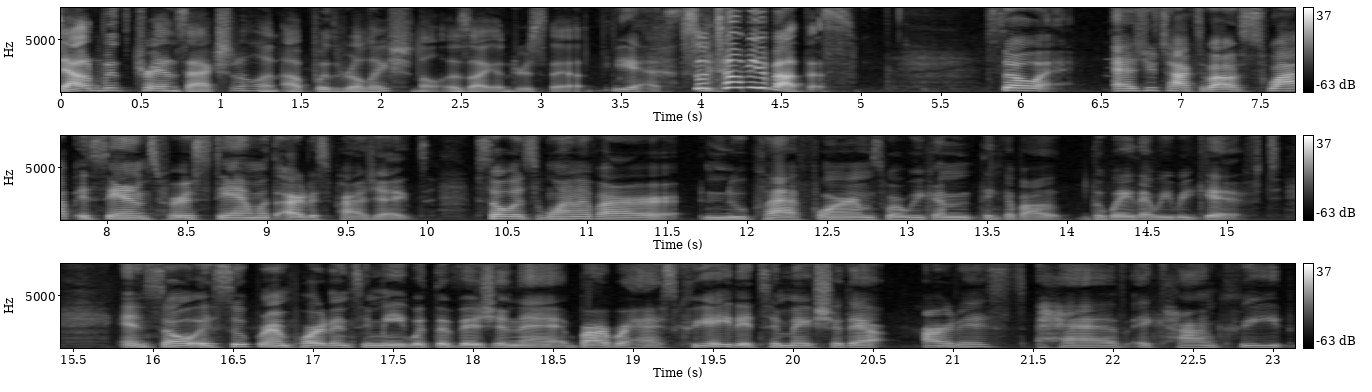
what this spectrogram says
down with transactional and up with relational, as I understand. Yes. So, tell me about this. So, as you talked about, SWAP, it stands for Stand with Artists Project. So it's one of our new platforms where we can think about the way that we regift. And so it's super important to me with the vision that Barbara has created to make sure that artists have a concrete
